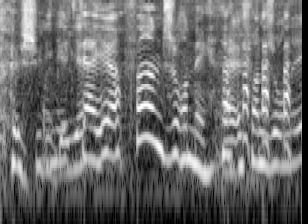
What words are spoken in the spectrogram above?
Julie Gaillet. Extérieur, fin de journée. Ouais, fin de journée.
